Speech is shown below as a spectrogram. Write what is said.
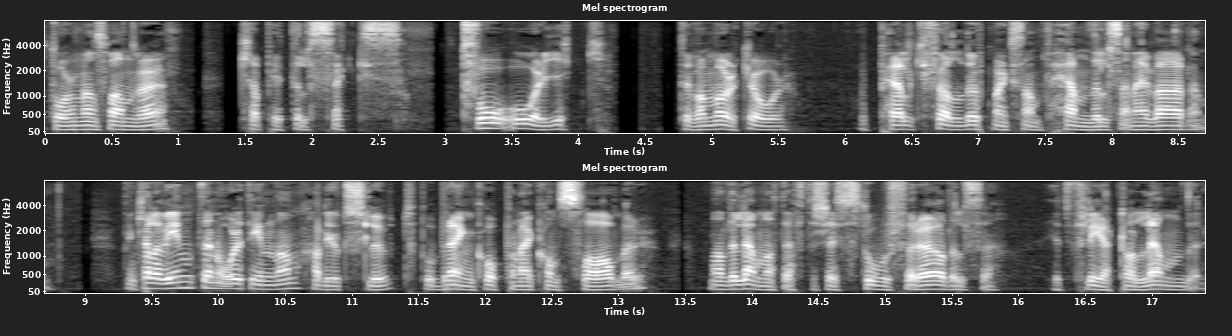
Stormens vandrare Kapitel 6 Två år gick. Det var mörka år och Pelk följde uppmärksamt händelserna i världen. Den kalla vintern året innan hade gjort slut på brännkopporna i konsaber. Man hade lämnat efter sig stor förödelse i ett flertal länder.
